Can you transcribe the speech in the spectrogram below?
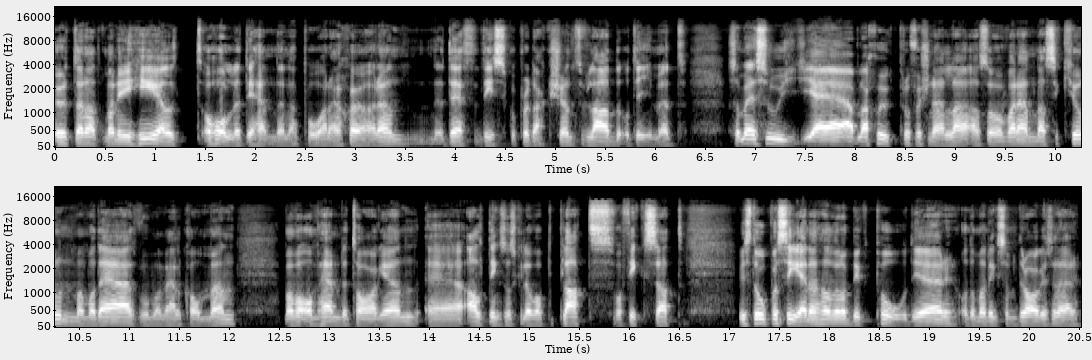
Utan att man är helt och hållet i händerna på arrangören. Death Disco Productions, Vlad och teamet. Som är så jävla sjukt professionella. Alltså varenda sekund man var där var man välkommen. Man var omhändertagen. Eh, allting som skulle vara på plats var fixat. Vi stod på scenen, hade de byggt podier och de hade liksom dragit sån här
